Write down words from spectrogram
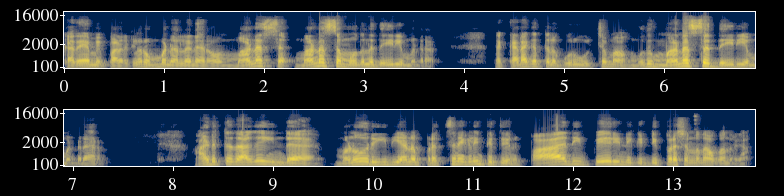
கதையமைப்பாளர்களுக்கு ரொம்ப நல்ல நேரம். மனசை மனசை முதல்ல தைரியம் பண்ணுறார் இந்த கடகத்தில் குரு உச்சமாகும் போது மனசை தைரியம் பண்ணுறார் அடுத்ததாக இந்த மனோரீதியான பிரச்சனைகளையும் தீர்த்து வேணும் பாதி பேர் இன்னைக்கு டிப்ரெஷனில் தான் உட்காந்துருக்கான்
